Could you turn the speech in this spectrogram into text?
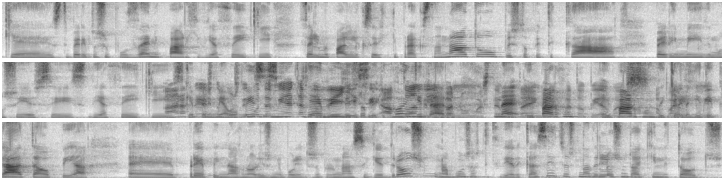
και στην περίπτωση που δεν υπάρχει διαθήκη, θέλουμε πάλι ληξιαρχική πράξη θανάτου, πιστοποιητικά περί μη δημοσίευσης διαθήκης και περί μη αποποίησης. μια καθοδήγηση. Αυτό αντιλαμβανόμαστε ναι, από τα υπάρχουν, τα οποία υπάρχουν δικαιολογητικά τα οποία ε, πρέπει να γνωρίζουν οι πολίτες που πρέπει να συγκεντρώσουν, να μπουν σε αυτή τη διαδικασία έτσι ώστε να δηλώσουν το ακίνητό τους.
